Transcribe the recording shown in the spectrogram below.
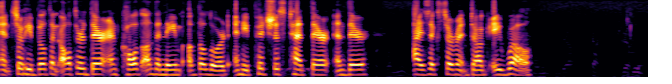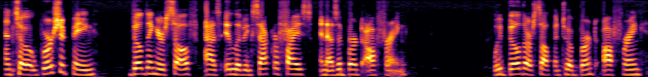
And so he built an altar there and called on the name of the Lord, and he pitched his tent there, and there Isaac's servant dug a well. And so worshiping, building yourself as a living sacrifice and as a burnt offering. We build ourselves into a burnt offering.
